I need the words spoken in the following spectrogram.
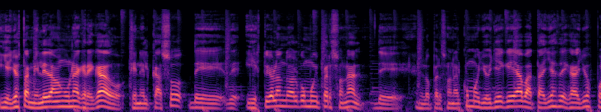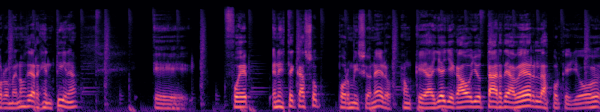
y ellos también le daban un agregado. En el caso de, y estoy hablando de algo muy personal, de, en lo personal, como yo llegué a batallas de gallos, por lo menos de Argentina, eh, fue en este caso por misioneros, aunque haya llegado yo tarde a verlas, porque yo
